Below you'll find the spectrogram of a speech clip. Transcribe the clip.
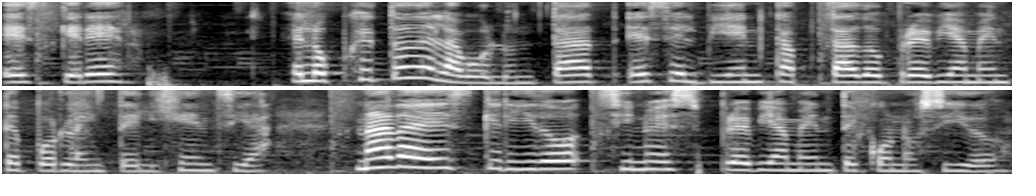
es querer. El objeto de la voluntad es el bien captado previamente por la inteligencia. Nada es querido si no es previamente conocido.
